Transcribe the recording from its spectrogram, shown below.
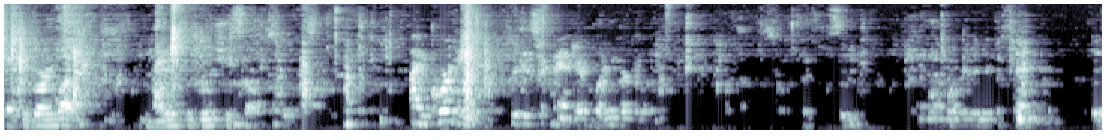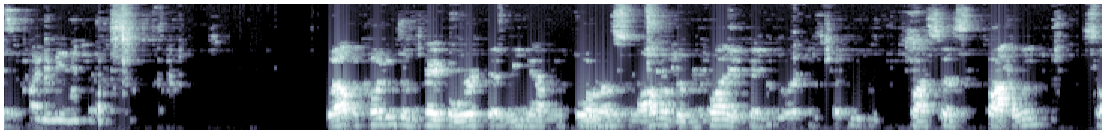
Thank you very much. Can you introduce yourself, please? I'm Courtney, the district manager for New York. And I'm one of the percent disappointed manager. Well, according to the paperwork that we have before us, all of the required paperwork been processed properly. So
